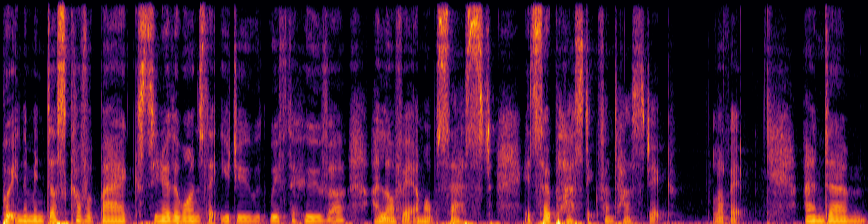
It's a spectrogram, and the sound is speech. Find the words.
putting them in dust covered bags, you know, the ones that you do with the Hoover. I love it. I'm obsessed. It's so plastic fantastic. Love it. And um,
